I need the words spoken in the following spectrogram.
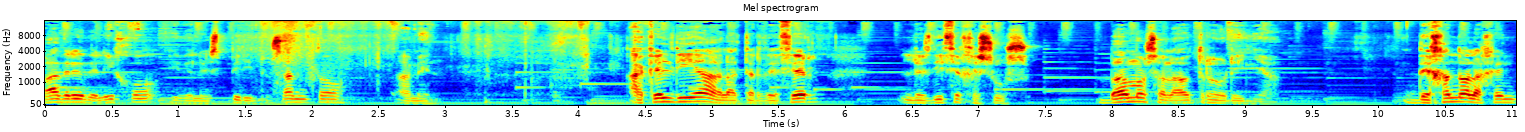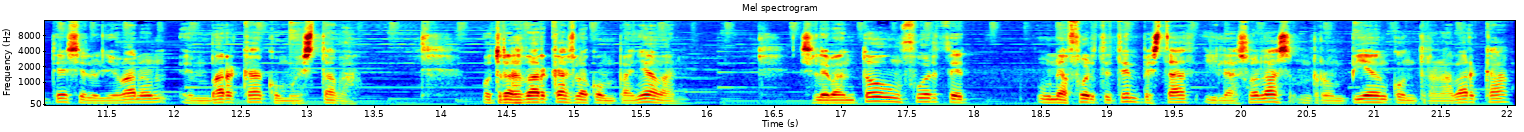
Padre, del Hijo y del Espíritu Santo. Amén. Aquel día, al atardecer, les dice Jesús, vamos a la otra orilla. Dejando a la gente, se lo llevaron en barca como estaba. Otras barcas lo acompañaban. Se levantó una fuerte tempestad y las olas rompían contra la barca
